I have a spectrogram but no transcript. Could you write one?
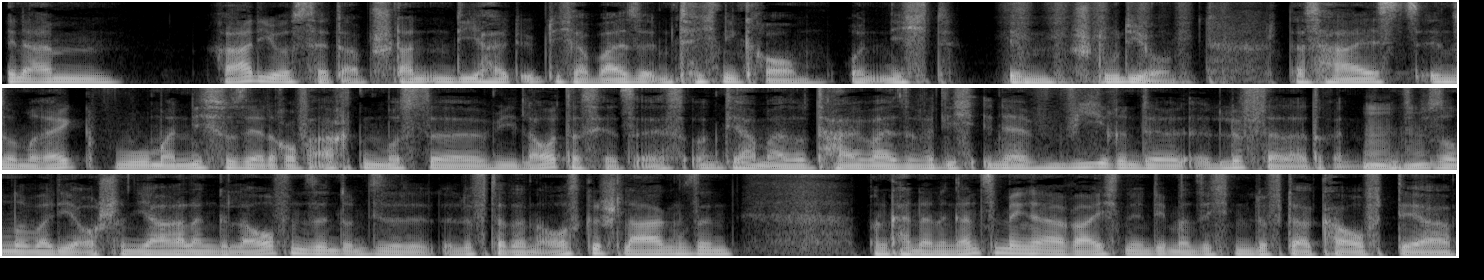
in einem Radio-Setup standen die halt üblicherweise im Technikraum und nicht im Studio. Das heißt, in so einem Rack, wo man nicht so sehr darauf achten musste, wie laut das jetzt ist. Und die haben also teilweise wirklich innervierende Lüfter da drin. Mhm. Insbesondere, weil die auch schon jahrelang gelaufen sind und diese Lüfter dann ausgeschlagen sind. Man kann da eine ganze Menge erreichen, indem man sich einen Lüfter kauft, der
